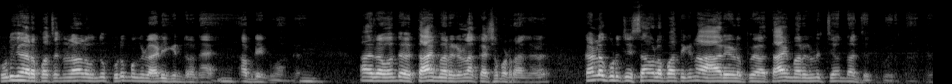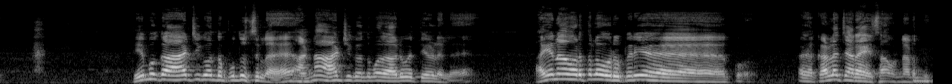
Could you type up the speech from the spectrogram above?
குடிகார பசங்களால் வந்து குடும்பங்கள் அடிக்கின்றன. அப்படின்வாங்க. அதில் வந்து தாய்மார்கள்லாம் கஷ்டப்படுறாங்க. கள்ளக்குறிச்சி சாவில் பார்த்தீங்கன்னா ஆறு ஏழு பே தாய்மார்களும் சேர்ந்தான் செத்து போயிருந்தாங்க. திமுக ஆட்சிக்கு வந்த புதுசில் அண்ணா ஆட்சிக்கு வந்தபோது அறுபத்தி ஏழில் அயனாவரத்தில் ஒரு பெரிய கள்ளச்சாராய சாவு நடந்தது.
